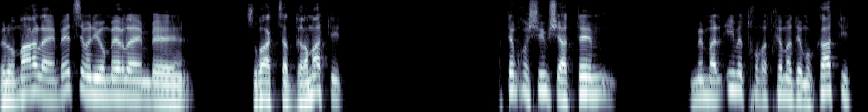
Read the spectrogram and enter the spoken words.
ולומר להם, בעצם אני אומר להם בצורה קצת דרמטית, אתם חושבים שאתם ממלאים את חובתכם הדמוקרטית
